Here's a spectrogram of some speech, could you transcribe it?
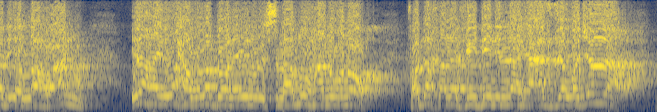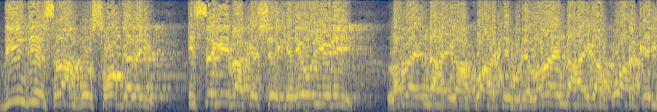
radia allahu canhu ilaahay waxa uu la doonay inuu islaamu hanuuno fadakhala fi diin illahi caza wajalla diintii islaamkuu soo galay isagii baa ka sheekeeyey oo yidhi laba indhahaygaan ku arkay buuhi laba indhahaygaan ku arkay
